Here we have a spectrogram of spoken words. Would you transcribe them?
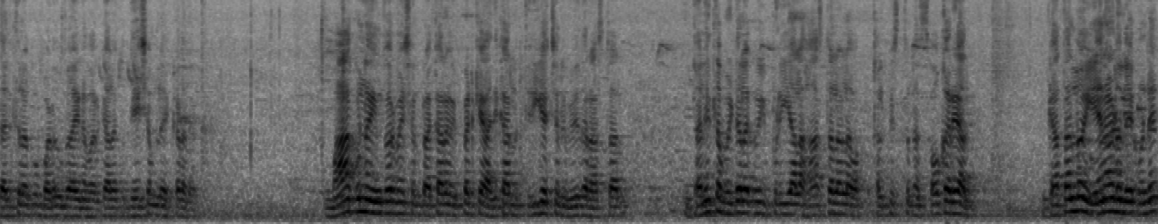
దళితులకు బడుగు బలైన వర్గాలకు దేశంలో ఎక్కడ లేదు మాకున్న ఇన్ఫర్మేషన్ ప్రకారం ఇప్పటికే అధికారులు తిరిగి వచ్చిన వివిధ రాష్ట్రాలు. దళిత బిడ్డలకు ఇప్పుడు ఇవాళ హాస్టళ్ళలో కల్పిస్తున్న సౌకర్యాలు. గతంలో ఏనాడు లేకుండే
